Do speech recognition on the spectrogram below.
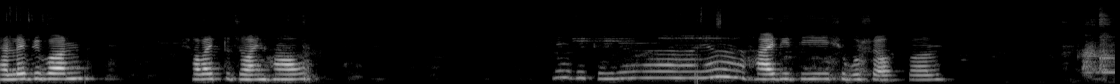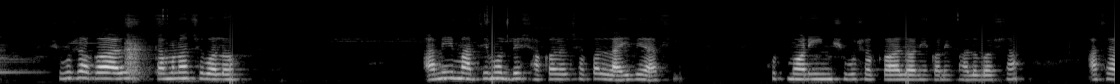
হ্যালো এভরিওয়ান সবাই একটু জয়েন হও। হাই দিদি শুভ সকাল শুভ সকাল কেমন আছো বলো? আমি মাঝে মধ্যে সকাল সকাল লাইভে আসি। গুড মর্নিং শুভ সকাল অনেক অনেক ভালোবাসা। আচ্ছা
